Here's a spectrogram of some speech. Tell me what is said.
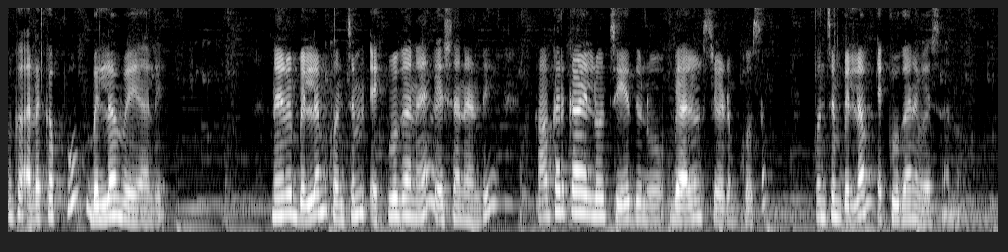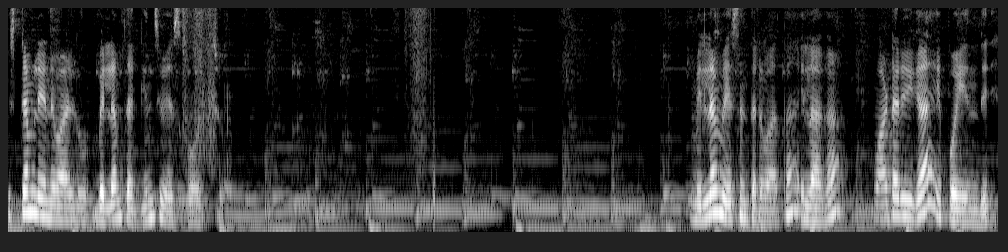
ఒక అరకప్పు బెల్లం వేయాలి. నేను బెల్లం కొంచెం ఎక్కువగానే వేశానండి. కాకరకాయల్లో చేదును బ్యాలెన్స్ చేయడం కోసం కొంచెం బెల్లం ఎక్కువగానే వేశాను. ఇష్టం లేని వాళ్ళు బెల్లం తగ్గించి వేసుకోవచ్చు. బెల్లం వేసిన తర్వాత ఇలాగా వాటరీగా అయిపోయింది.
